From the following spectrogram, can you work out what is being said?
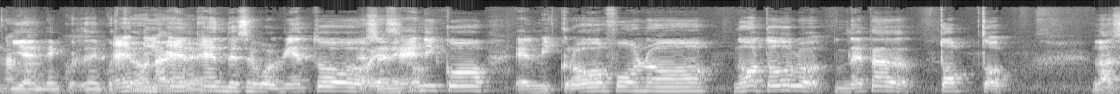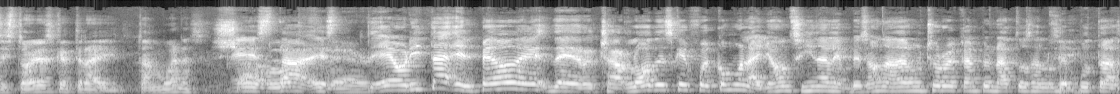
Ajá. y en, en, en En, cuestión. en, eh, en desenvolvimiento escénico. escénico. el micrófono, no, todo lo, neta, top, top. Las historias que trae, tan buenas. Está, es- Flair. eh, ahorita el pedo de, de Charlotte es que fue como la John Cena, le empezaron a dar un chorro de campeonatos a los Sí, de putas.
